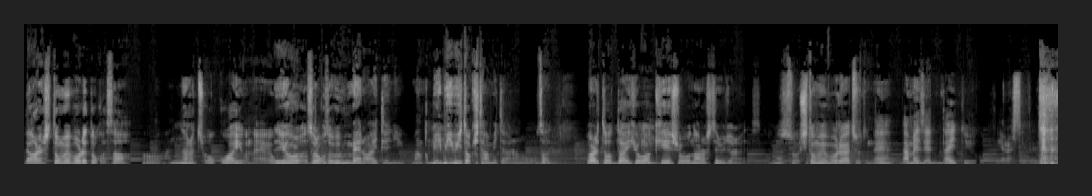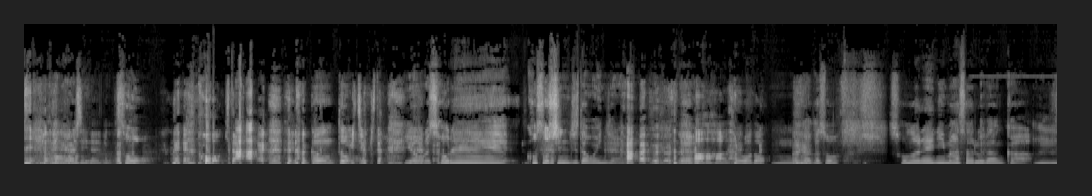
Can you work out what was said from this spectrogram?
だから一目惚れとかさ、うんあんなの超怖いよね。でよそれこそ運命の相手になんかビビビと来たみたいなのをさ、割と代表は警鐘を鳴らしてるじゃないですかね。そう、一目惚れはちょっとね、ダメ絶対ということらせていただいて。やらせていただいてます。そう。お、来た 本当。一応来た。いや、俺、それこそ信じた方がいいんじゃないかなと思うね。ああ、なるほど。うん、なんかそ、それに勝るなんかう、ん。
